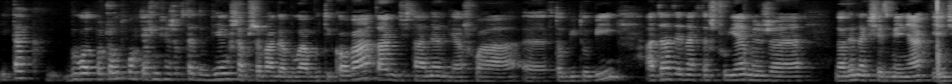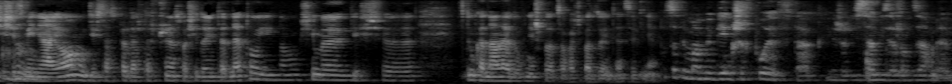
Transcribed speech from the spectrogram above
I tak było od początku, chociaż myślę, że wtedy większa przewaga była butikowa, tak? Gdzieś ta energia szła e, w to B2B, a teraz jednak też czujemy, że no, rynek się zmienia, klienci się Mhm. zmieniają, gdzieś ta sprzedaż też przeniosła się do internetu i no, musimy gdzieś e, w tym kanale również pracować bardzo intensywnie. Poza tym mamy większy wpływ, tak? Jeżeli sami zarządzamy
